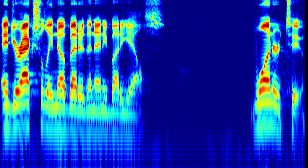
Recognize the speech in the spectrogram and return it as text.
and you're actually no better than anybody else? One or two.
